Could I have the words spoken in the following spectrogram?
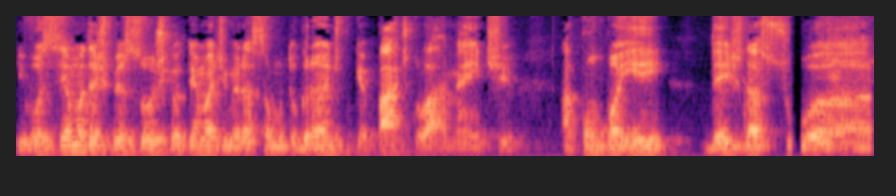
E você é uma das pessoas que eu tenho uma admiração muito grande, porque particularmente acompanhei desde a sua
